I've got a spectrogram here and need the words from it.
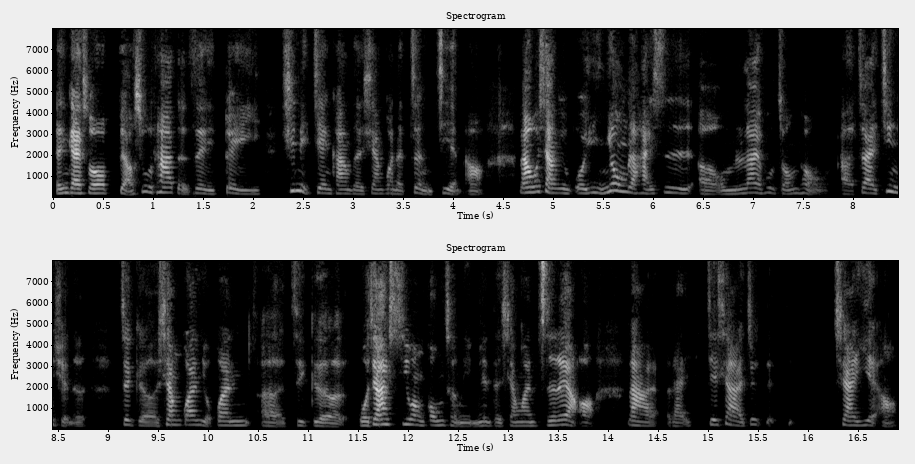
应该说表述他的这对于心理健康的相关的政见啊。那我想我引用的还是呃我们赖副总统呃在竞选的。这个相关有关呃这个国家希望工程里面的相关资料啊，那来接下来就下一页啊，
